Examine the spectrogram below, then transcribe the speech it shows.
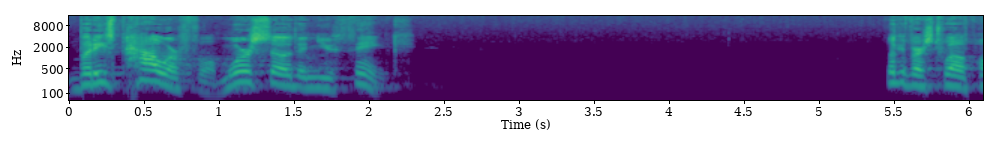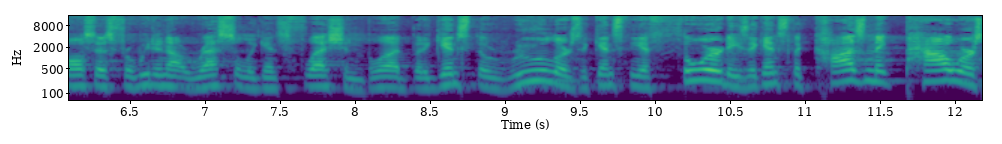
but he's powerful, more so than you think. Look at verse 12. Paul says, For we do not wrestle against flesh and blood, but against the rulers, against the authorities, against the cosmic powers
